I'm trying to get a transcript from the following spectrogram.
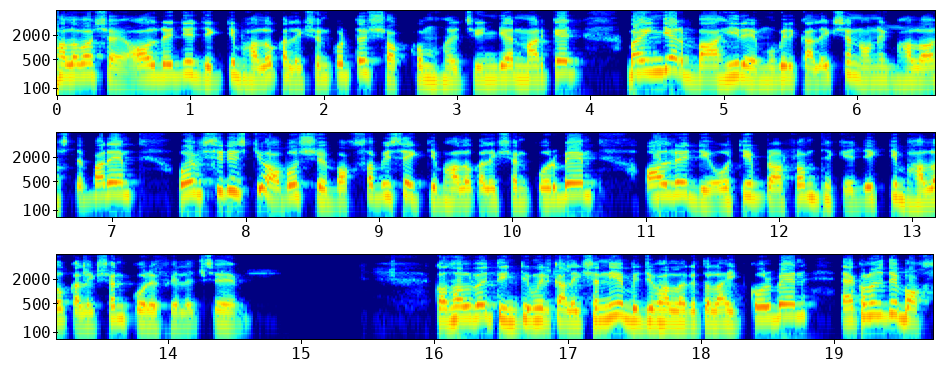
ভালোবাসায় অলরেডি একটি ভালো কালেকশন করতে সক্ষম হয়েছে ইন্ডিয়ান মার্কেট বা ইন্ডিয়ার বাহিরে মুভির কালেকশন অনেক ভালো আসতে পারে। ওয়েব সিরিজটি অবশ্যই বক্স অফিসে একটি ভালো কালেকশন করবে। অলরেডি ওটি প্ল্যাটফর্ম থেকে একটি ভালো কালেকশন করে ফেলেছে। কথা বলবে তিনটি মুভির কালেকশন নিয়ে। ভিডিও ভালো লাগে তো লাইক করবেন। এখনও যদি বক্স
